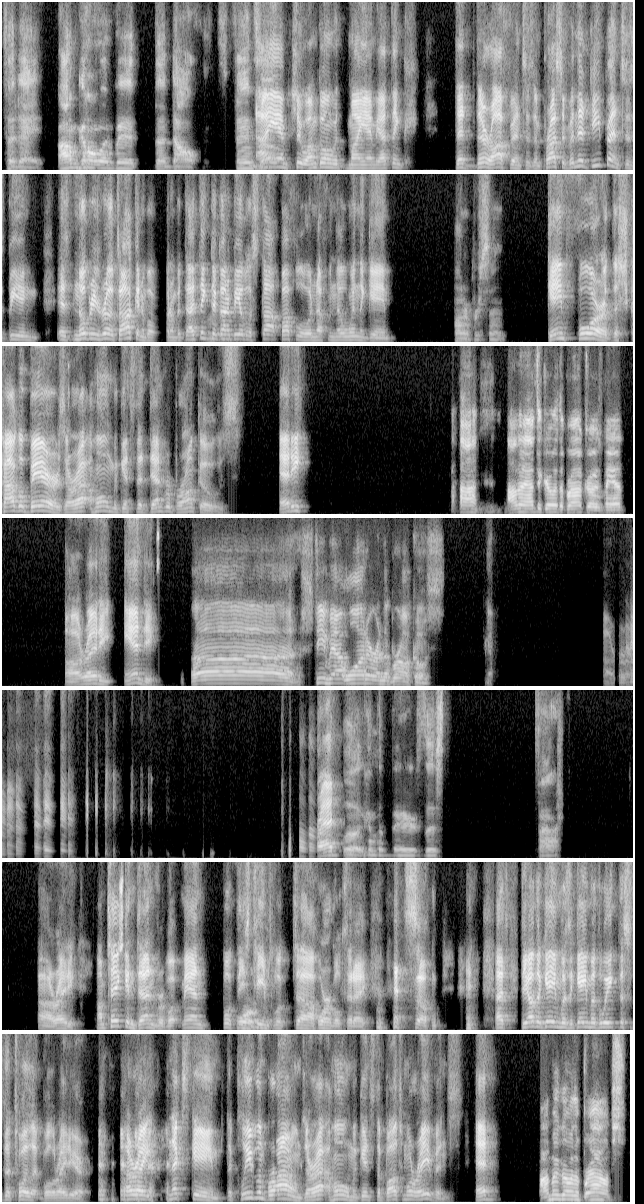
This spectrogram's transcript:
today. I'm going with the Dolphins. Fins I up. am too. I'm going with Miami. I think that their offense is impressive and their defense is being is nobody's really talking about them. But I think they're mm-hmm. going to be able to stop Buffalo enough and they'll win the game. Hundred percent. Game four, the Chicago Bears are at home against the Denver Broncos. Eddie, uh, I'm gonna have to go with the Broncos, man. All righty, Andy. Uh, Steve Atwater and the Broncos. All right. Brad. Look in the Bears this time. All righty. I'm taking Denver, but man, both these horrible. teams looked uh, horrible today. so the other game was a game of the week. This is the toilet bowl right here. All right. next game. The Cleveland Browns are at home against the Baltimore Ravens. Ed? I'm going to go with the Browns.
